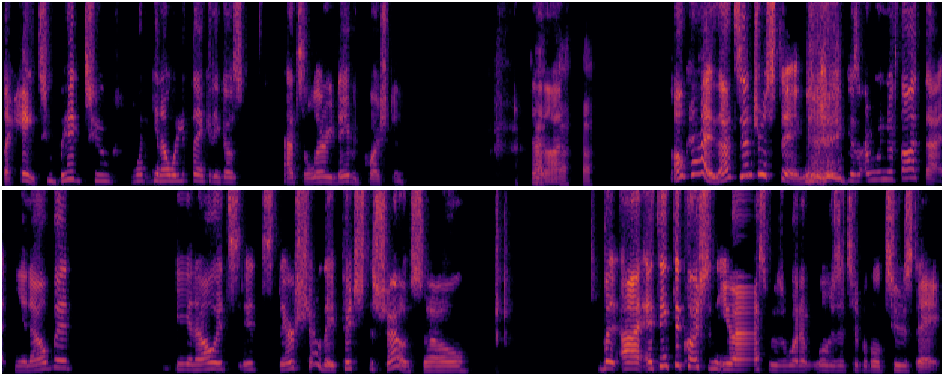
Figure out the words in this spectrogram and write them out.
like, "Hey, too big, too what? You know, what do you think?" And he goes, "That's a Larry David question." That I, okay, that's interesting because I wouldn't have thought that, you know. But you know, it's it's their show; they pitched the show, so. But uh, I think the question that you asked was what what was a typical Tuesday.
